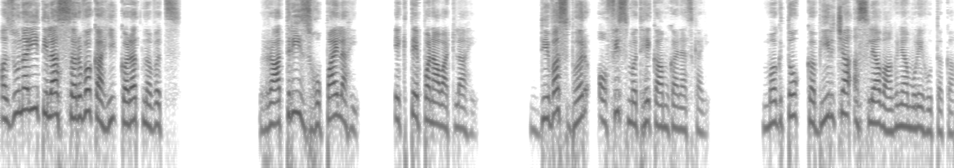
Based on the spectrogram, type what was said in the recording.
अजूनही तिला सर्व काही कळत नवच. रात्री झोपायलाही एकटेपणा वाटला आहे. दिवसभर ऑफिसमध्ये काम करण्यास काही. मग तो कबीरच्या असल्या वागण्यामुळे होतं का?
